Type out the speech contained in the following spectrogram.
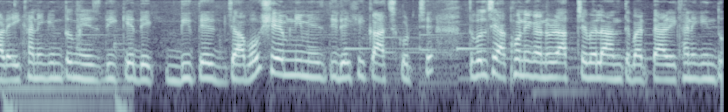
আর এইখানে কিন্তু মেজদিকে দিতে যাব। সে এমনি মেজদি দেখি কাজ করছে। তো বলছে এখনই কেন রাত্রেবেলা আনতে পারতে? আর এখানে কিন্তু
